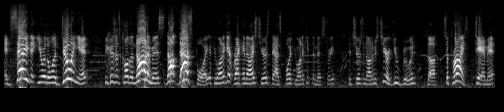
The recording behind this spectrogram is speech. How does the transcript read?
and say that you were the one doing it because it's called anonymous, not That's Boy. If you want to get recognized, cheers Das Boy. If you want to keep the mystery, the cheers anonymous cheer. You ruined the surprise. Damn it.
